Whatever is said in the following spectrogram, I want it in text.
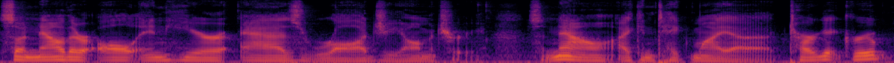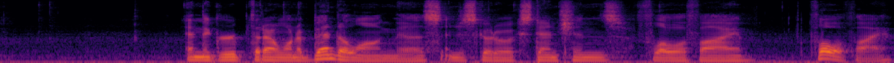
So now they're all in here as raw geometry. So now I can take my uh, target group and the group that I want to bend along this and just go to extensions, Flowify, Flowify,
